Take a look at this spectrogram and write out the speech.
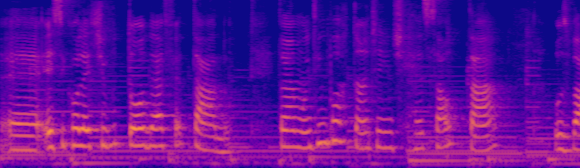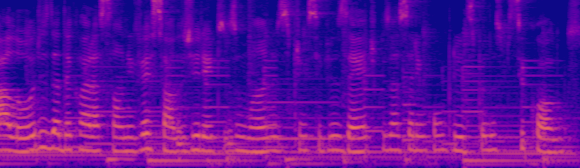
é, esse coletivo todo é afetado. Então é muito importante a gente ressaltar os valores da Declaração Universal dos Direitos Humanos e os princípios éticos a serem cumpridos pelos psicólogos.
